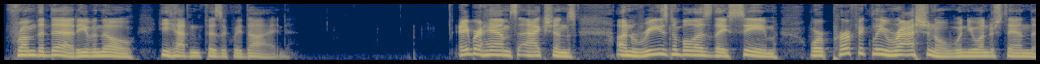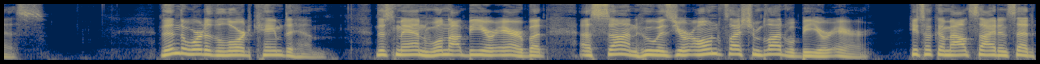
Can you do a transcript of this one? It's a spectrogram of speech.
from the dead, even though he hadn't physically died. Abraham's actions, unreasonable as they seem, were perfectly rational when you understand this. Then the word of the Lord came to him. This man will not be your heir, but a son who is your own flesh and blood will be your heir. He took him outside and said,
